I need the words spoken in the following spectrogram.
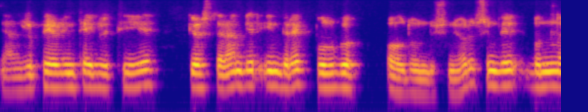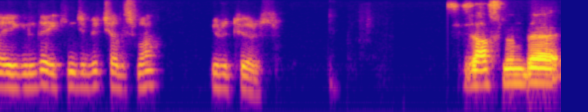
yani repair integrity'yi gösteren bir indirekt bulgu olduğunu düşünüyoruz. Şimdi bununla ilgili de ikinci bir çalışma yürütüyoruz. Siz aslında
